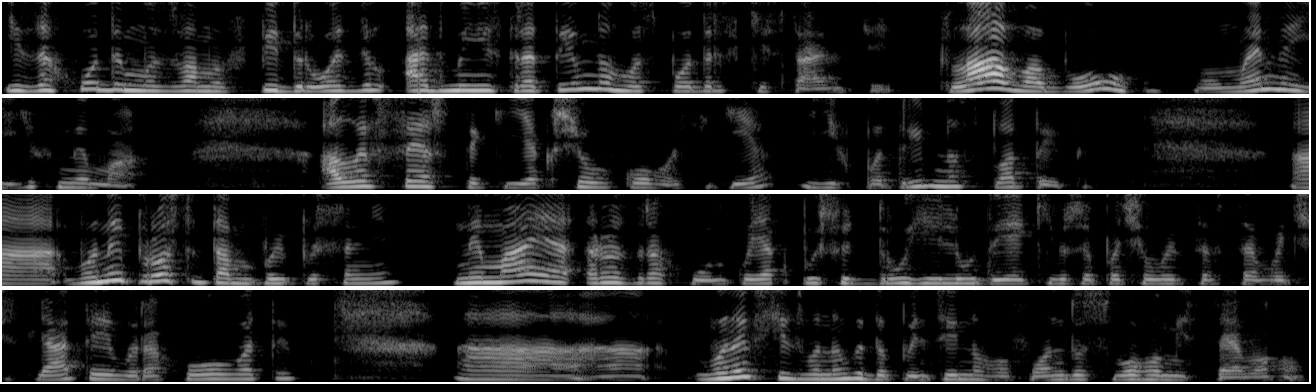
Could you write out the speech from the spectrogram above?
і заходимо з вами в підрозділ адміністративно-господарські санкції. Слава Богу, у мене їх нема. Але все ж таки, якщо в когось є, їх потрібно сплатити. Вони просто там виписані. Немає розрахунку, як пишуть другі люди, які вже почали це все вичисляти і вираховувати. Вони всі дзвонили до пенсійного фонду свого місцевого.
